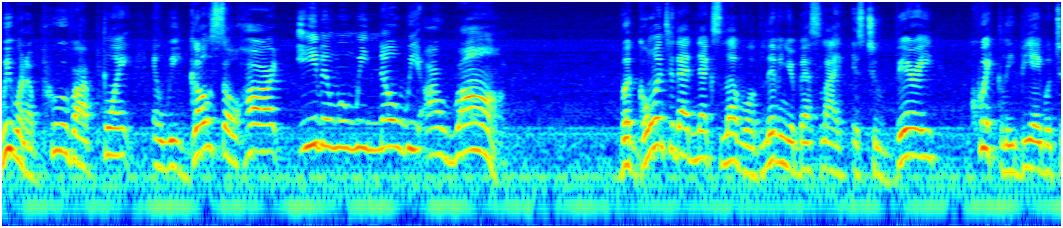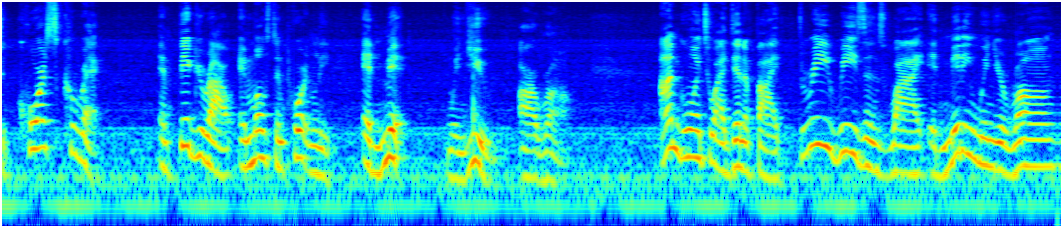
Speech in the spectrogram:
we want to prove our point, and we go so hard even when we know we are wrong. But going to that next level of living your best life is to very quickly be able to course correct and figure out, and most importantly, admit when you are wrong. I'm going to identify three reasons why admitting when you're wrong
